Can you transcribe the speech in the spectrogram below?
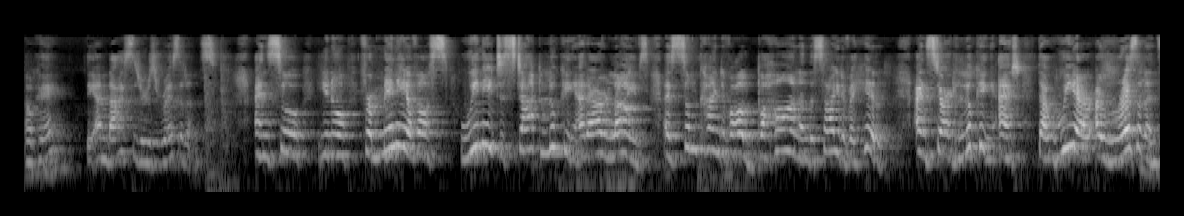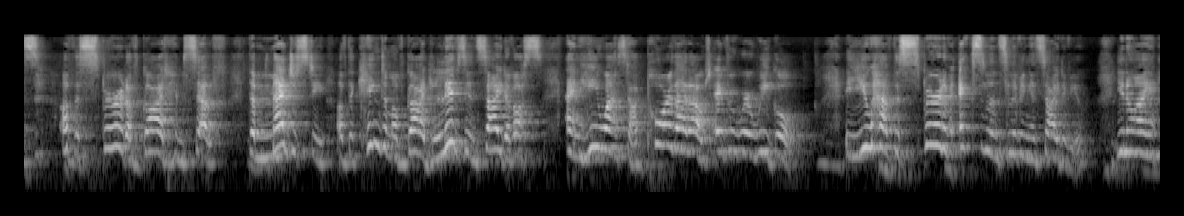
Okay? The ambassador's residence. And so, you know, for many of us, we need to stop looking at our lives as some kind of all bothán on the side of a hill and start looking at that we are a residence of the Spirit of God Himself. The majesty of the kingdom of God lives inside of us, and He wants to pour that out everywhere we go. You have the spirit of excellence living inside of you. You know, I,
